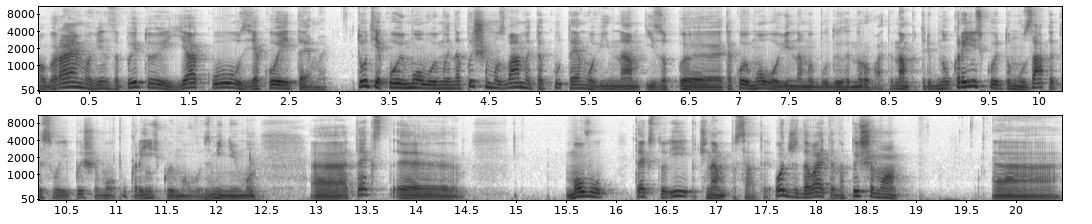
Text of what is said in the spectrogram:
Обираємо, він запитує, яку, з якої теми. Тут якою мовою ми напишемо з вами, таку тему він нам і е, такою мовою він нам і буде генерувати. Нам потрібно українською, тому запити свої пишемо українською мовою. Змінюємо е, текст, е, мову тексту і починаємо писати. Отже, давайте напишемо е,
